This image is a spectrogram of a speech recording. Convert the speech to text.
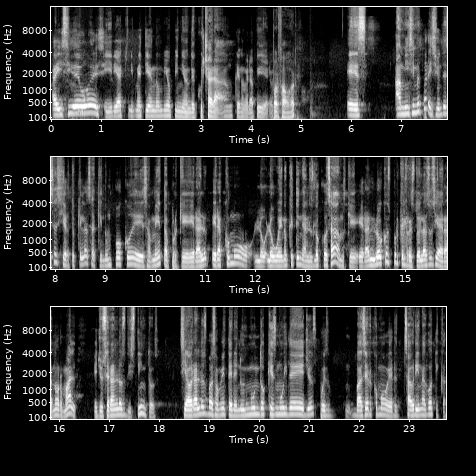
ahí sí debo decir, y aquí metiendo mi opinión de cucharada, aunque no me la pidieron, Por favor. es, a mí sí me pareció un desacierto que la saquen un poco de esa meta, porque era, era como lo, lo bueno que tenían los locos Adams, que eran locos porque el resto de la sociedad era normal, ellos eran los distintos. Si ahora los vas a meter en un mundo que es muy de ellos, pues va a ser como ver Sabrina Gótica.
